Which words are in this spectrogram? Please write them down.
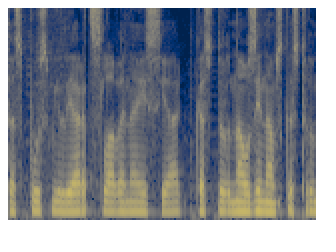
tas pusmiljards slavenais, ja, kas tur nav zināms, kas tur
